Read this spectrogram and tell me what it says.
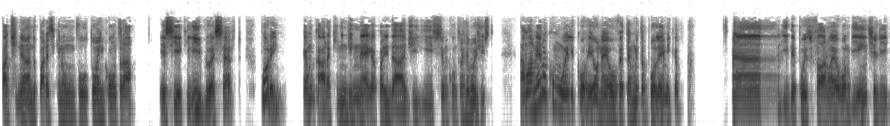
patinando, parece que não voltou a encontrar esse equilíbrio, é certo. Porém, é um cara que ninguém nega a qualidade e ser um contrarrelogista. A maneira como ele correu, né? Houve até muita polêmica. Uh, e depois falaram, é, o ambiente ali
